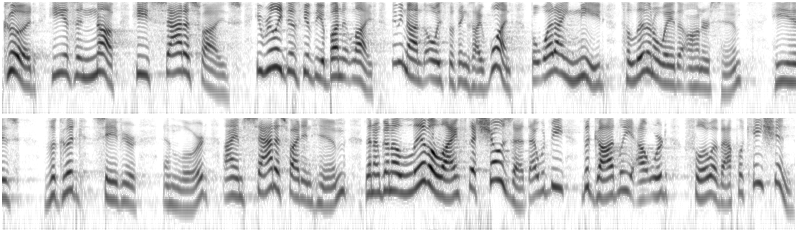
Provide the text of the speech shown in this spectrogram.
good, He is enough, He satisfies. He really does give the abundant life. Maybe not always the things I want, but what I need to live in a way that honors Him. He is the good Savior and Lord. I am satisfied in Him. Then I'm going to live a life that shows that. That would be the godly outward flow of application.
